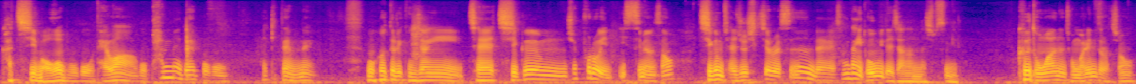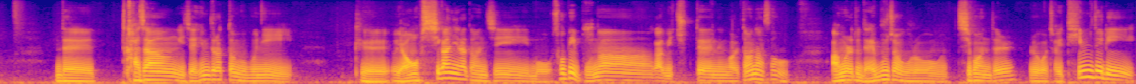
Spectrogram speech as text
같이 먹어보고 대화하고 판매도 해보고 했기 때문에 뭐 그것들이 굉장히 제 지금 셰프로 있- 있으면서 지금 제주 식재료를 쓰는데 상당히 도움이 되지 않았나 싶습니다. 그 동안은 정말 힘들었죠. 근데 가장 이제 힘들었던 부분이 그 영업 시간이라든지 뭐 소비 문화가 위축되는 걸 떠나서 아무래도 내부적으로 직원들 그리고 저희 팀들이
